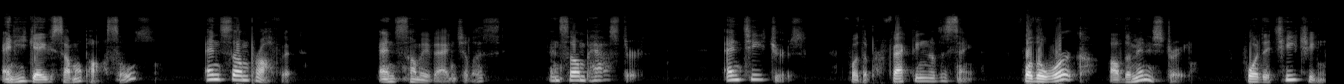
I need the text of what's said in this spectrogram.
And he gave some apostles, and some prophets, and some evangelists, and some pastors, and teachers for the perfecting of the saints, for the work of the ministry, for the teaching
